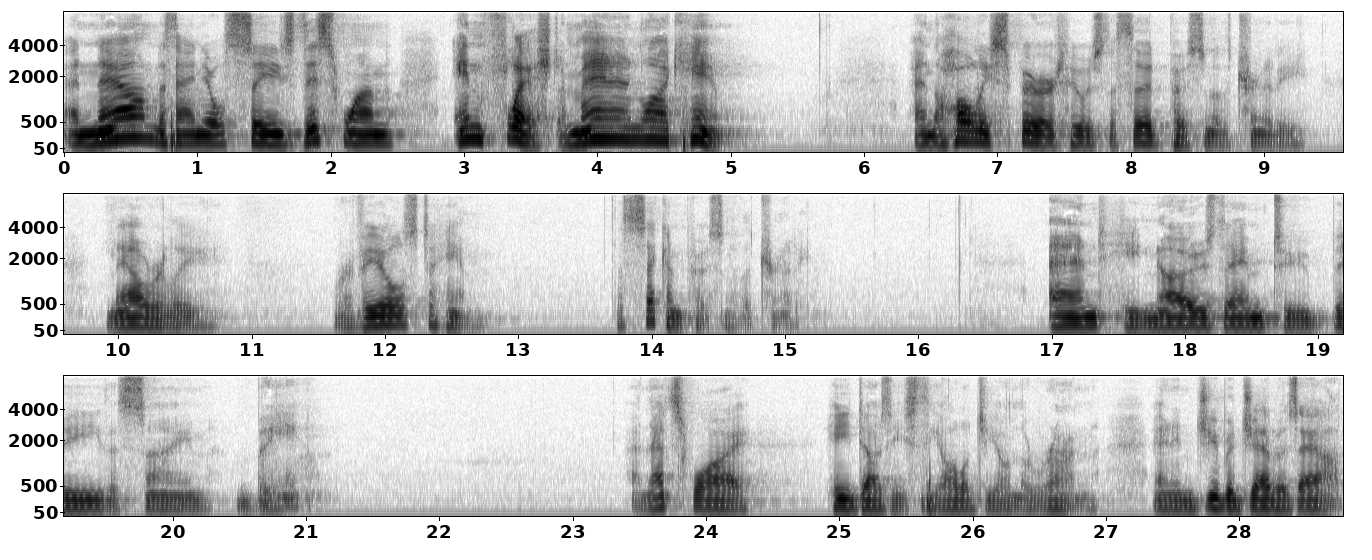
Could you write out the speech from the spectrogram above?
And now Nathaniel sees this one enfleshed, a man like him. And the Holy Spirit, who is the third person of the Trinity, now really reveals to him the second person of the Trinity. And he knows them to be the same being. And that's why he does his theology on the run and in jibber jabbers out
